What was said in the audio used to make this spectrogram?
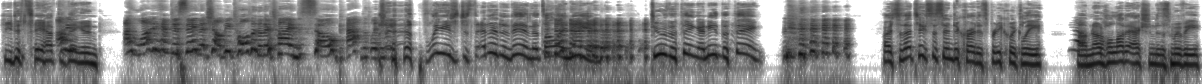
He did say half the I- thing and I wanted him to say that shall be told another time so badly. please just edit it in. That's all I need. Do the thing. I need the thing. All right, so that takes us into credits pretty quickly. Yeah. Um, not a whole lot of action to this movie.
